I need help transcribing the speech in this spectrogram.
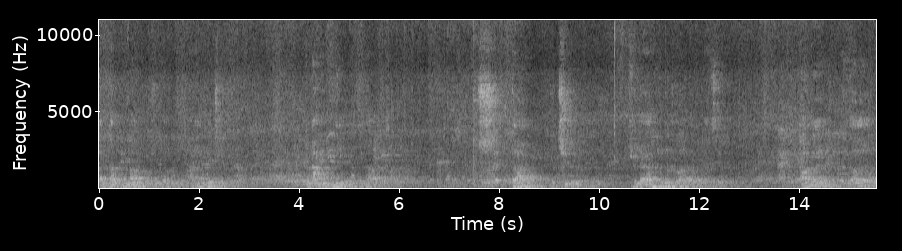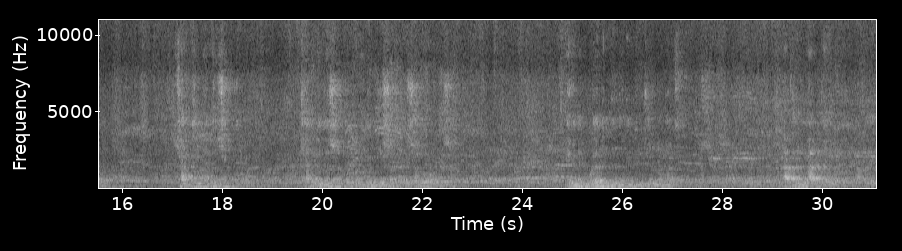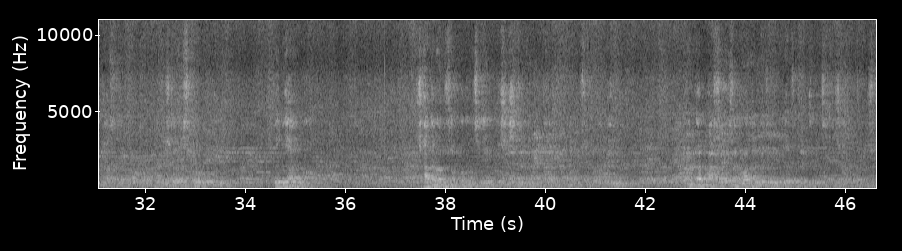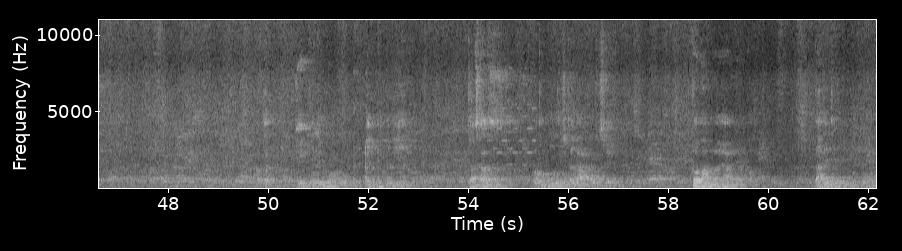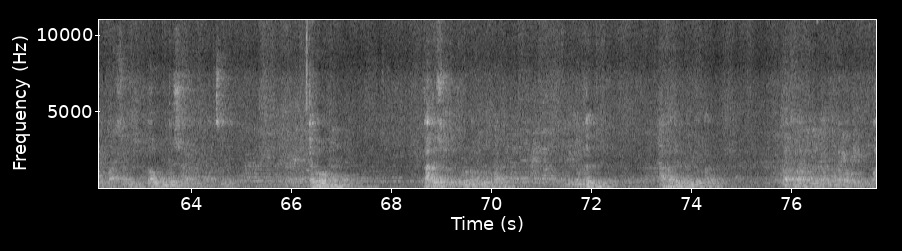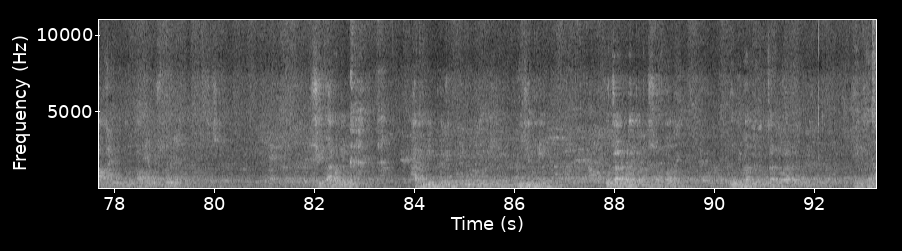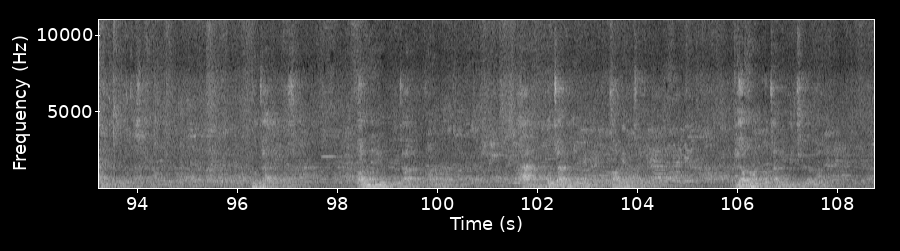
আর তার পূর্ণাঙ্গ জীবন অনেক হয়েছে নামে নিজে তার যে ছিল সেটা দ্রুত করার কাছে আমাদের দলের সাক্ষী জাতির সাথে স্বাধীনতার সাথে গণতন্ত্রের সাথে সর্বভৌমের সাথে এখানে পুরা বিদ্যালয়ের দুজন লোক আছে ভাগ থেকে আমাদের ক্লাসের প্রথম প্রতিষ্ঠা রবি আলমা সাধারণ সম্পাদক ছিলেন বিশিষ্ট। তার পাশে আসা আমাদের হিসেবে। অর্থাৎ এই নিয়ে জাসাস প্রথম প্রতিষ্ঠা লাভ করছে ক্রমান্বয়ে আপনার কথা তাদের থেকে উন্নত হতে পারছেন পারছেন এবং তাদের সাথে তুলনামূলকভাবে বিভিন্ন ক্ষেত্রে আপনাদের অভিজ্ঞতা কারণে আধুনিক দিয়ে নিজেকে প্রচার করা যত সহজ প্রতিভাকে প্রচার করা এইটা আরেকটু প্রচার কর্মের প্রচার আর প্রচার কর্ম যখন প্রচারিত ছিল না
